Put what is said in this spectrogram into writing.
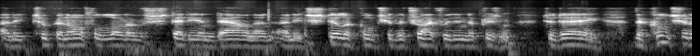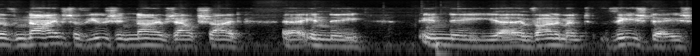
and it took an awful lot of steadying down and, and it's still a culture that's rife within the prison today. The culture of knives, of using knives outside uh, in the in the uh, environment these days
